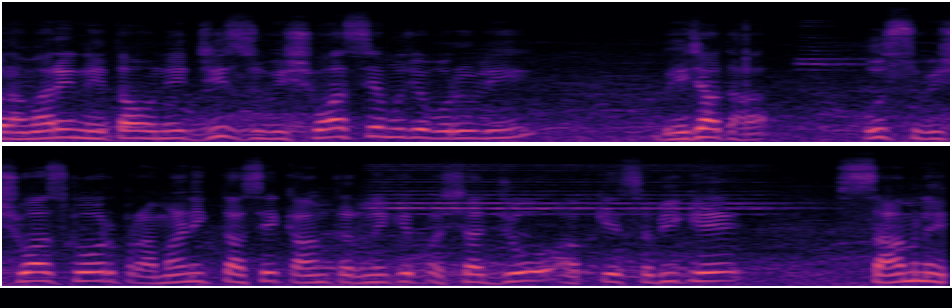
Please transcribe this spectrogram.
और हमारे नेताओं ने जिस विश्वास से मुझे बोरीवली भेजा था, उस विश्वास को और प्रामाणिकता से काम करने के पश्चात जो आपके सभी के सामने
